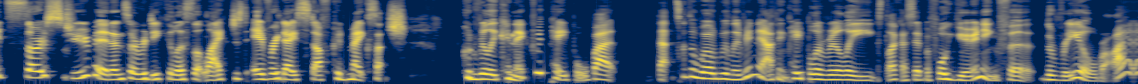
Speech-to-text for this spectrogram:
it's so stupid and so ridiculous that like just everyday stuff could make such could really connect with people but that's the world we live in now. I think people are really, like I said before, yearning for the real, right?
